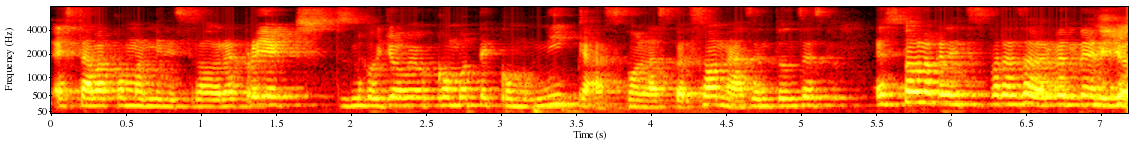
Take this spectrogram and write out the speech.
estaba como administradora de proyectos, entonces me dijo, yo veo cómo te comunicas con las personas, entonces, es todo lo que necesitas para saber vender. Y yo,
